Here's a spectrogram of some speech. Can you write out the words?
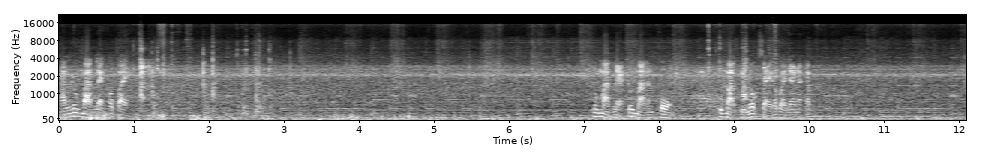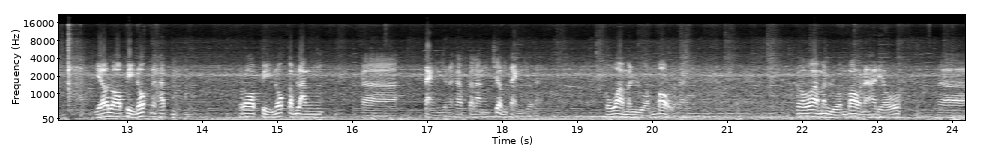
หันลูกหมากแหลกเข้าไป ลูกหมากแหลกลูกหมากกันโคงลูกหมากปีกนกใส่เข้าไปแล้วนะครับ เดี๋ยวรอปีกนกนะครับ รอปีกนกกำลัง แต่งอยู่นะครับกำลังเชื่อมแต่งอยู่นะ เพราะว่ามันหลวมเบ้านะ เพราะว่ามันหลวมเบ้านะ เดี๋ยวอ่า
